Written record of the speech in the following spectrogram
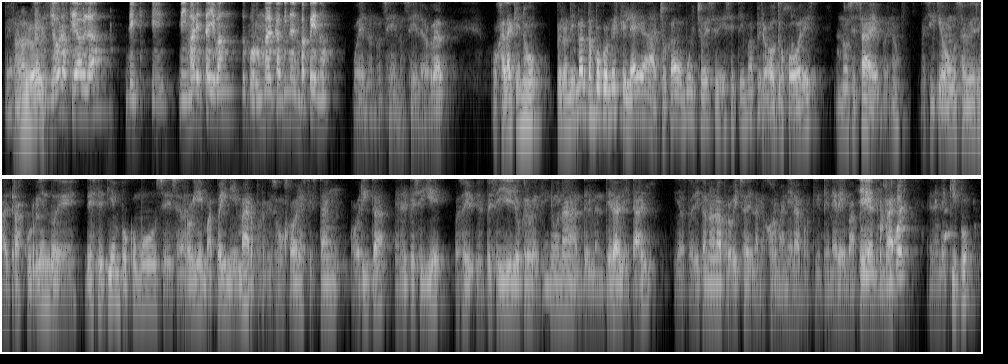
Pero no lo Claro, es. y ahora se habla de que Neymar está llevando por un mal camino a Mbappé, ¿no? Bueno, no sé, no sé, la verdad. Ojalá que no. Pero a Neymar tampoco no es que le haya chocado mucho ese, ese tema, pero a otros jugadores no se sabe, pues, ¿no? Así que vamos a ver al transcurriendo de, de este tiempo cómo se desarrolla Mbappé y Neymar, porque son jugadores que están ahorita en el PSG. O sea, el PSG yo creo que tiene una delantera letal y hasta ahorita no la aprovecha de la mejor manera porque tener a Mbappé y a Sí, Neymar en el equipo,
